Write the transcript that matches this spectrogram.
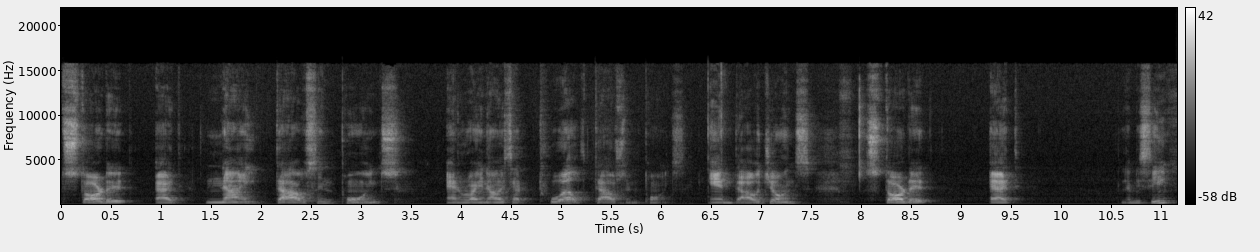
started at 9000 points and right now it's at 12000 points and Dow Jones started at, let me see,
